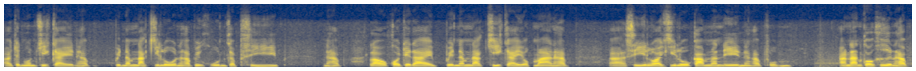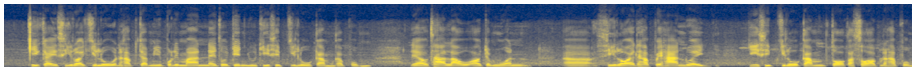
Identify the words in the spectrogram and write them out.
อาจำนวนขี้ไก่นะครับ เป็นน้ำหนักกิโลนะครับไปคูณกับสี่นะครับ เราก็จะได้เป็นน้ำหนักขี้ไก่ออกมานะครับอ่าสี่ร้อยกิโลกรัมนั่นเองนะครับ ผม อันนั้นก็คือนะครับขี้ไก่สี่ร้อยกิโลนะครับ จะมีปริมาณไนโตรเจนอยู่ที่สิบกิโลกรัมครับผม แล้วถ้าเราเอาจำนวน 400 นะครับ ไปหารด้วย 20 กิโลกรัมต่อกระสอบนะครับ ผม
